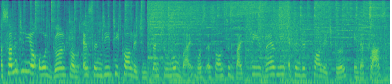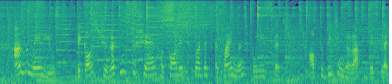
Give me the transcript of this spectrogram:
A 17-year-old girl from SNDT College in central Mumbai was assaulted by three rarely attended college girls in her class and the male youth because she refused to share her college project assignment, police said. After beating her up, they fled.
